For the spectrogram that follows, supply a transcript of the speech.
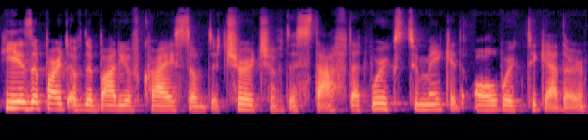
He is a part of the body of Christ, of the church, of the staff that works to make it all work together.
